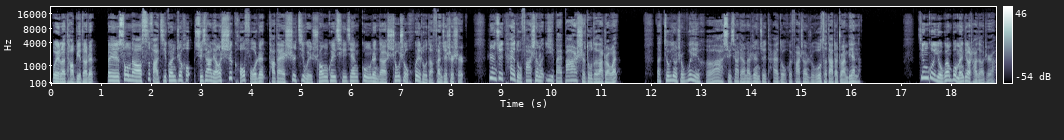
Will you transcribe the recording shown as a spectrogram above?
为了逃避责任，被送到司法机关之后，徐家良矢口否认他在市纪委双规期间供认的收受贿赂的犯罪事实，认罪态度发生了一百八十度的大转弯。那究竟是为何啊？徐家良的认罪态度会发生如此大的转变呢？经过有关部门调查得知啊，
